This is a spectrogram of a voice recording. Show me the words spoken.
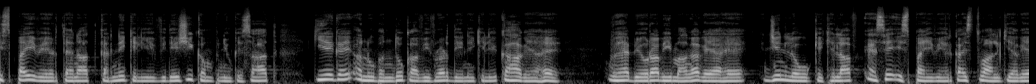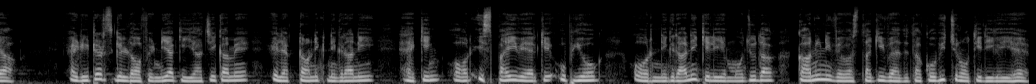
स्पाईवेयर तैनात करने के लिए विदेशी कंपनियों के साथ किए गए अनुबंधों का विवरण देने के लिए कहा गया है। वह ब्यौरा भी मांगा गया है, जिन लोगों के खिलाफ ऐसे स्पाईवेयर का इस्तेमाल किया गया। एडिटर्स गिल्ड ऑफ़ इंडिया की याचिका में इलेक्ट्रॉनिक निगरानी, हैकिंग और स्पाईवेयर के उपयोग और निगरानी के लिए मौजूदा कानूनी व्यवस्था की वैधता को भी चुनौती दी गई है।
